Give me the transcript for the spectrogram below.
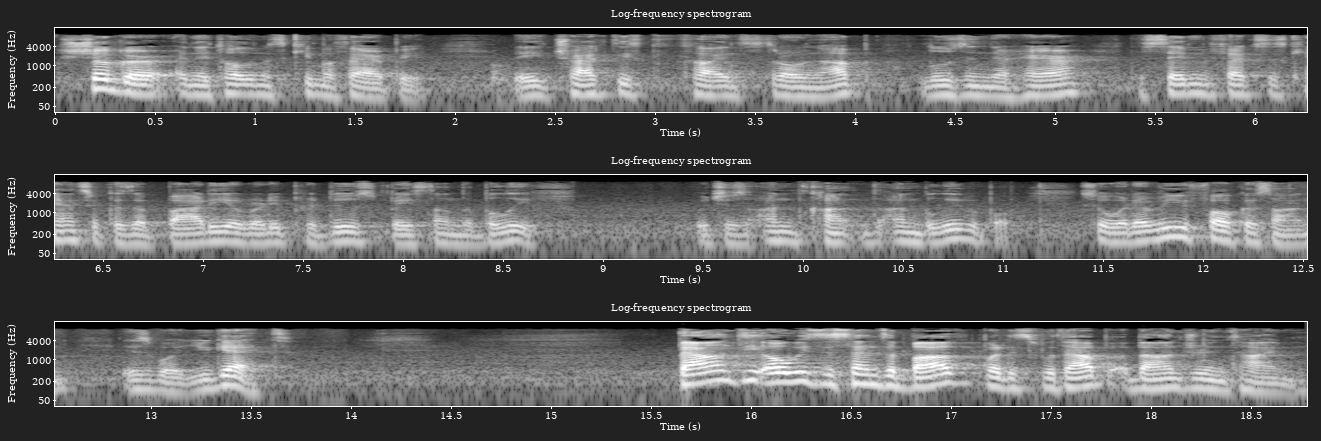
sugar and they told them it's chemotherapy. They tracked these clients throwing up, losing their hair, the same effects as cancer because the body already produced based on the belief, which is un- unbelievable. So whatever you focus on is what you get. Bounty always descends above, but it's without a boundary in time.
